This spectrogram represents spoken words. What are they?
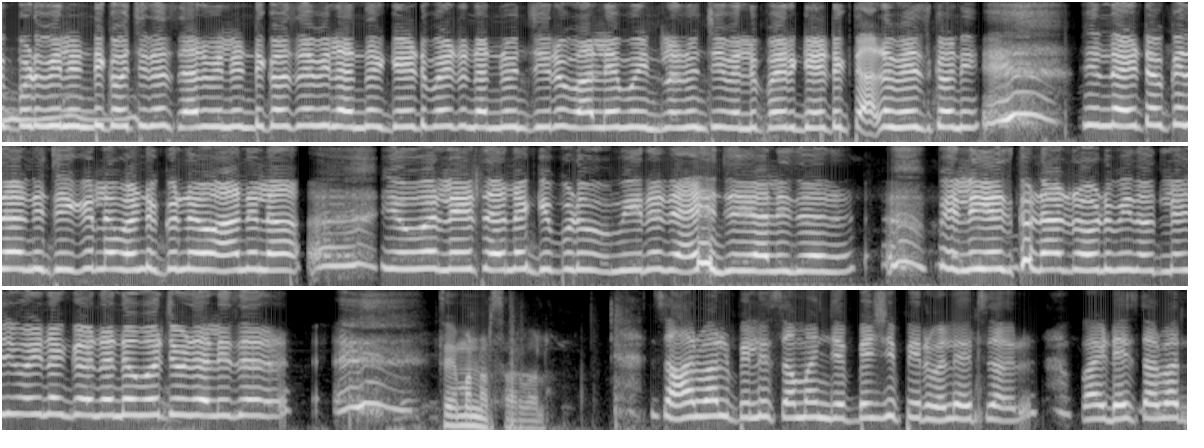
ఇప్పుడు వీళ్ళింటికి వచ్చిన సార్ వీళ్ళింటికి వస్తే వీళ్ళందరూ గేట్ బయట నన్ను ఉంచిరు వాళ్ళేమో ఇంట్లో నుంచి వెళ్ళిపోయారు గేటుకి తాళం వేసుకొని. నైట్ ఒక్కదాన్ని చీకట్లో వండుకున్న వానలా. ఎవరు లేరు సార్ నాకు ఇప్పుడు మీరే న్యాయం చేయాలి సార్. పెళ్ళి చేసుకున్నా రోడ్డు మీద వదిలేసి పోయినాక నన్ను ఎవరు చూడాలి సార్? ఏమన్నారు సార్ వాళ్ళు? సార్ వాళ్ళు పిలుస్తామని చెప్పేసి పిలవలేరు సార్. ఫైవ్ డేస్ తర్వాత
